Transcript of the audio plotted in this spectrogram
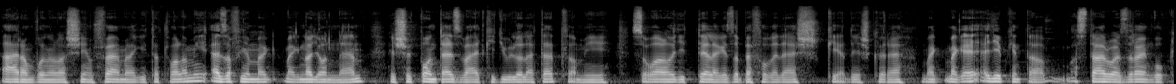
áramvonalas, ilyen felmelegített valami. Ez a film meg, meg nagyon nem, és hogy pont ez vált ki gyűlöletet, ami szóval, hogy itt tényleg ez a befogadás kérdésköre, meg, meg e- egyébként a, a Star Wars rajongók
